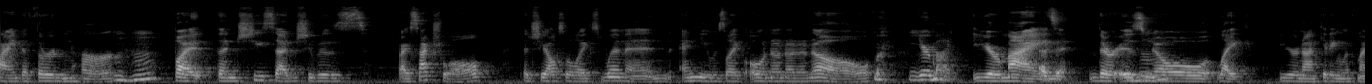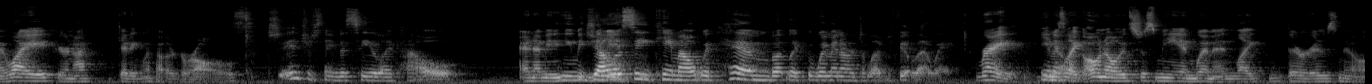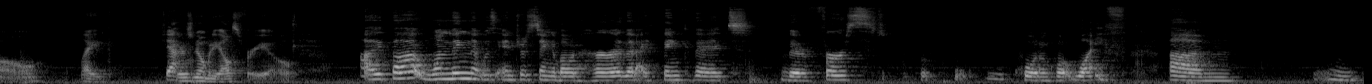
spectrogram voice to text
find a third in her. Mm-hmm. But then she said she was bisexual, that she also likes women, and he was like, "Oh no, no, no, no, You're mine. you're mine. That's it. There is Mhm. no like, you're not getting with my wife. You're not getting with other girls." It's interesting to see like how And I mean, he, he jealousy came out with him, but like the women aren't allowed to feel that way. right. He You was know. like, "Oh no, it's just me and women. Like, there is no like, Yeah. there's nobody else for you." I thought one thing that was interesting about her that I think that their first quote unquote wife, um,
